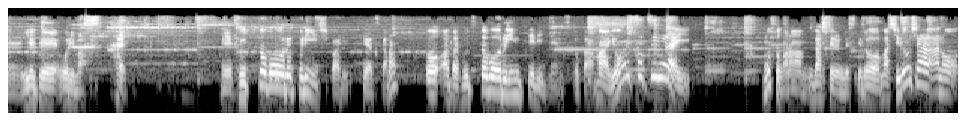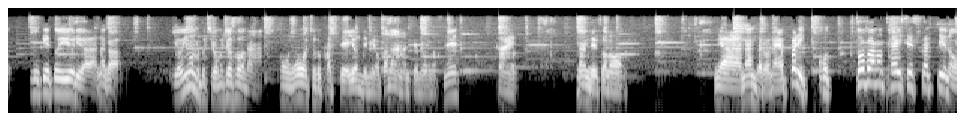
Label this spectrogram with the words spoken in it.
えー、入れております。はい。えー、フットボールプリンシパルってやつかな？と、あとはフットボールインテリジェンスとか、まあ4冊ぐらい、もっとかな出してるんですけど、まあ指導者、あの、向けというよりは、なんか、読み物として面白そうな本をちょっと買って読んでみようかななんて思いますね。はい。なんで、その、いやー、なんだろうな、やっぱり言葉の大切さっていうのを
